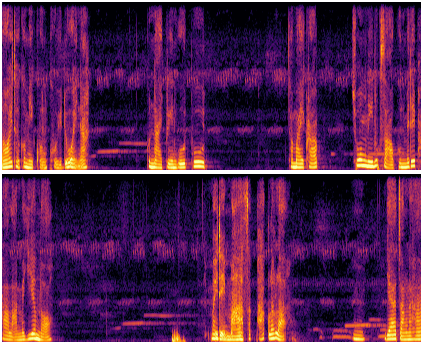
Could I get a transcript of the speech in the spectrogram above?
น้อยเธอก็มีคนคุยด้วยนะ คุณนายกรีนวูดพูด ทำไมครับ ช่วงนี้ลูกสาวคุณไม่ได้พาหลานมาเยี่ยมหรอ ไม่ได้มาสักพักแล้วล่ะ อืม แย่จังนะฮะ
